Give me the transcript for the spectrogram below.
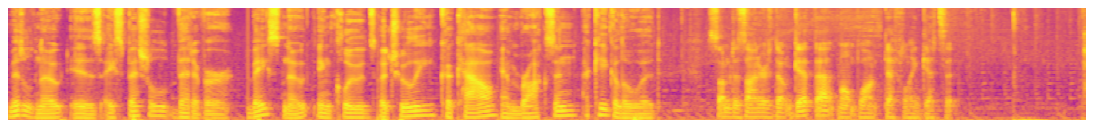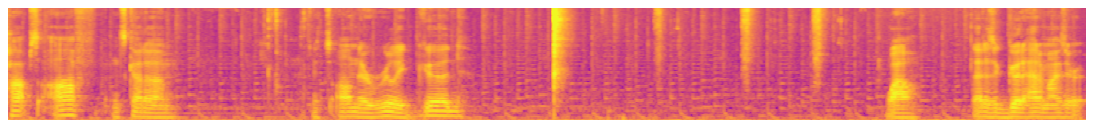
Middle note is a special vetiver. Base note includes patchouli, cacao, ambroxan, akigalawood. Some designers don't get that. Montblanc definitely gets it. Pops off. It's got a, it's on there really good. Wow, that is a good atomizer.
